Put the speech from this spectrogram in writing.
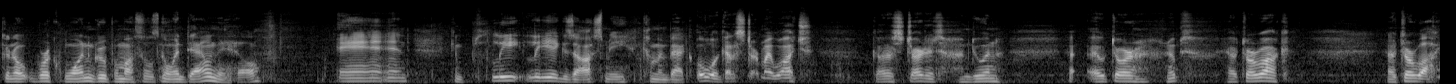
gonna work one group of muscles going down the hill, and completely exhaust me coming back. Oh, I gotta start my watch. Gotta start it. I'm doing outdoor, oops, outdoor walk. Outdoor walk.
